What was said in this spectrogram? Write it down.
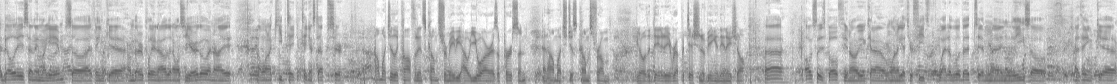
abilities and in my game. So I think uh, I'm better player now than I was a year ago, and I I want to keep take, taking steps here. How much of the confidence comes from maybe how you are as a person, and how much just comes from you know the day-to-day repetition of being in the NHL? Uh, obviously, it's both. You know, you kind of want to get your feet wet a little bit in, uh, in the league. So I think uh,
